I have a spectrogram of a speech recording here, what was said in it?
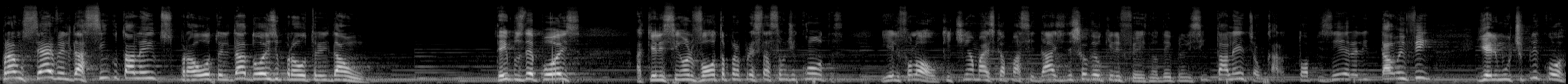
Para um servo ele dá cinco talentos, para outro ele dá dois e para outro ele dá um. Tempos depois, aquele senhor volta para a prestação de contas. E ele falou: Ó, o que tinha mais capacidade, deixa eu ver o que ele fez. Eu dei para ele cinco talentos, é um cara topzera ali e tal, enfim. E ele multiplicou.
